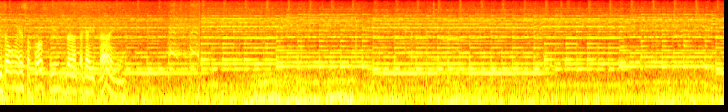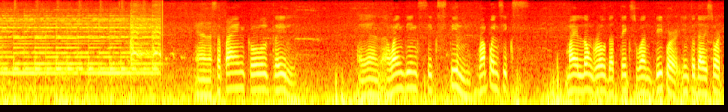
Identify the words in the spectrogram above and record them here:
Nandito ako ngayon sa Crosswind uh, Tagaytay. Ayan, nasa Pine Cold Trail. Ayan, a winding 16, 1.6 mile long road that takes one deeper into the resort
